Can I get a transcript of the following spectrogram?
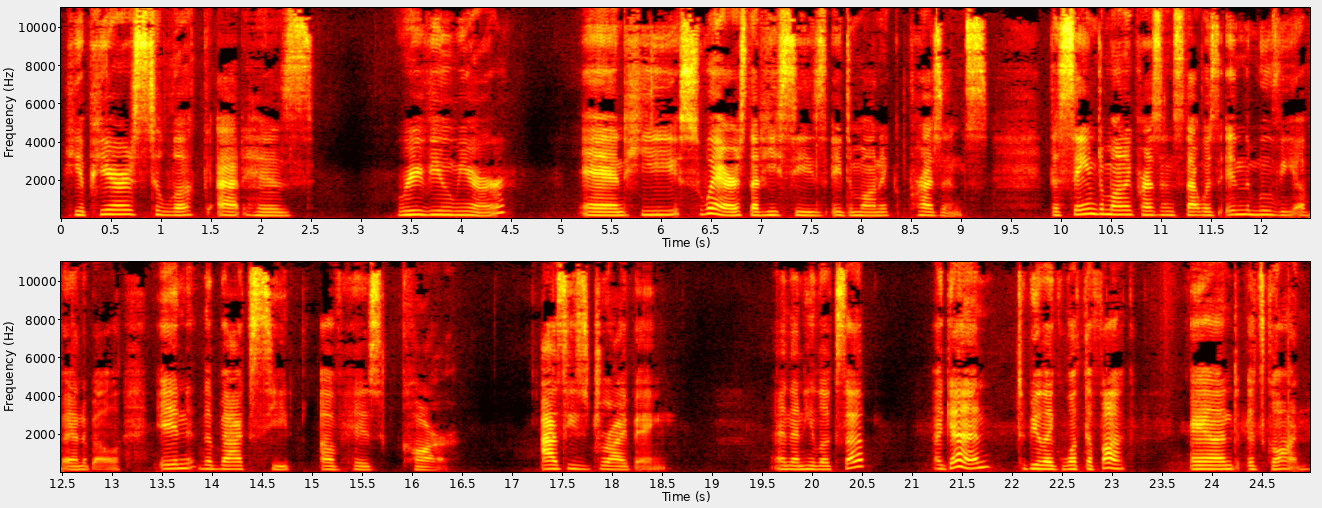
he appears to look at his review mirror and he swears that he sees a demonic presence. The same demonic presence that was in the movie of Annabelle in the back seat of his car as he's driving. And then he looks up again to be like, what the fuck? And it's gone.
